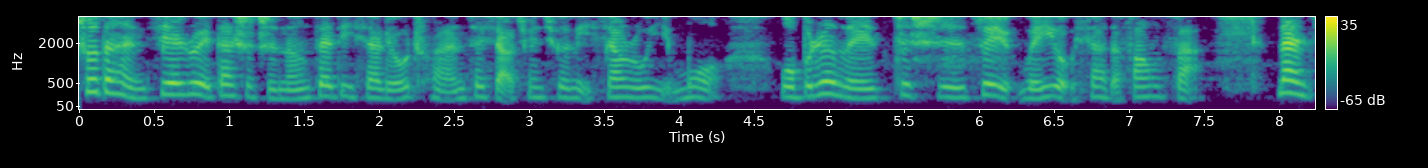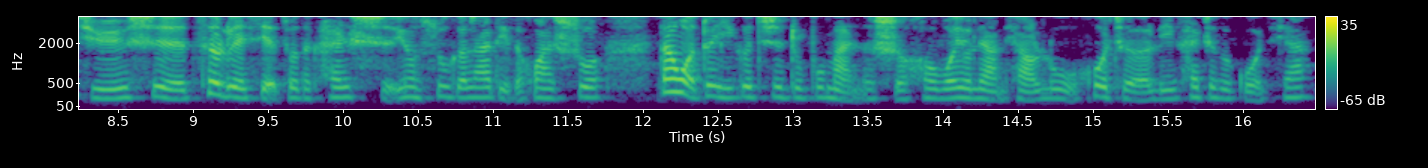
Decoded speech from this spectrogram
说得很尖锐，但是只能在地下流传，在小圈圈里相濡以沫。我不认为这是最为有效的方法。难局是策略写作的开始。用苏格拉底的话说，当我对一个制度不满的时候，我有两条路：或者离开这个国家，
